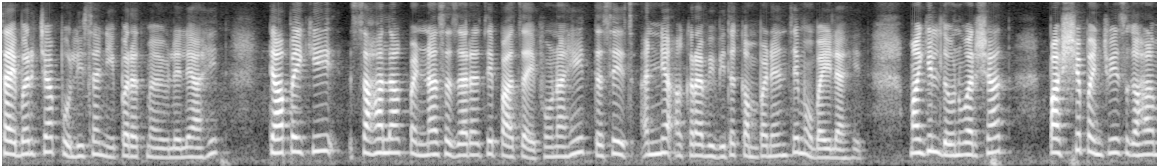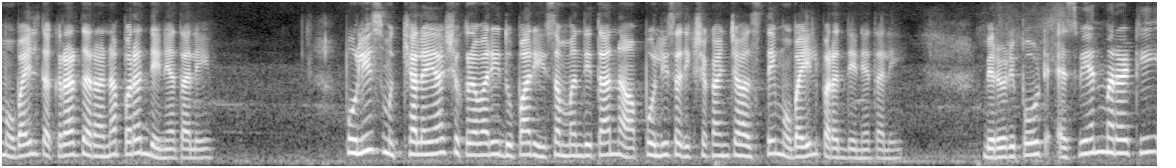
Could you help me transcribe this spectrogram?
सायबरच्या पोलिसांनी परत मिळवलेले आहेत. त्यापैकी सहा लाख पन्नास हजाराचे पाच आयफोन आहेत तसेच अन्य अकरा विविध कंपन्यांचे मोबाईल आहेत. मागील दोन वर्षात पाचशे पंचवीस गहाळ मोबाईल तक्रारदारांना परत देण्यात आले. पोलीस मुख्यालयात शुक्रवारी दुपारी संबंधितांना पोलीस अधीक्षकांच्या हस्ते मोबाईल परत देण्यात आले. Bureau report S V N Marathi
